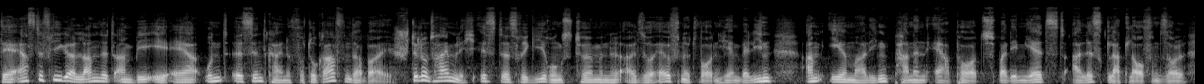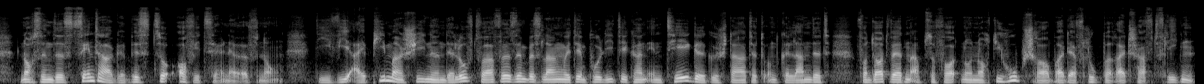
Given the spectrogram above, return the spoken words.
Der erste Flieger landet am BER und es sind keine Fotografen dabei. Still und heimlich ist das Regierungsterminal also eröffnet worden hier in Berlin am ehemaligen Pannen-Airport, bei dem jetzt alles glatt laufen soll. Noch sind es zehn Tage bis zur offiziellen Eröffnung. Die VIP-Maschinen der Luftwaffe sind bislang mit den Politikern in Tegel gestartet und gelandet. Von dort werden ab sofort nur noch die Hubschrauber der Flugbereitschaft fliegen.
